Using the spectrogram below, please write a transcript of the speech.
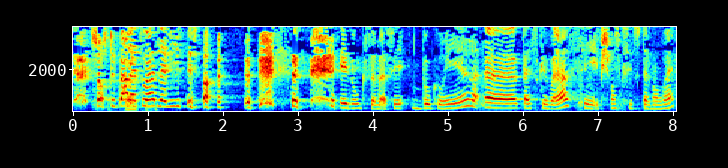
Genre je te parle à toi de la vie. et donc ça m'a fait beaucoup rire euh, parce que voilà c'est et puis je pense que c'est totalement vrai.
